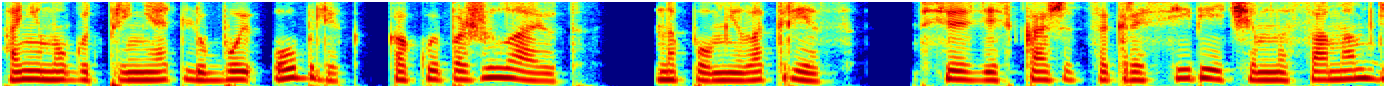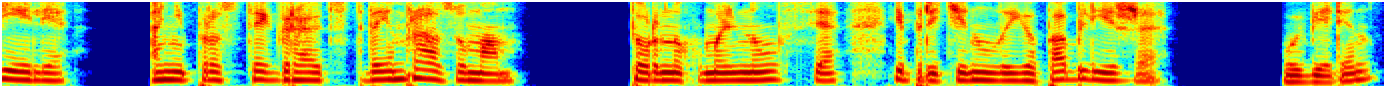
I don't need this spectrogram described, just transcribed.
они могут принять любой облик, какой пожелают», – напомнила Крес. «Все здесь кажется красивее, чем на самом деле», – они просто играют с твоим разумом». Торн ухмыльнулся и притянул ее поближе. Уверен,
